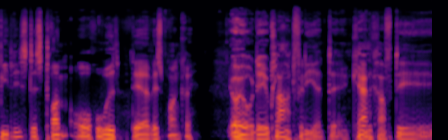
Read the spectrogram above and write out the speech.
billigste strøm overhovedet. Det er vist Frankrig. Jo, jo, det er jo klart, fordi at uh, kernekraft, det,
